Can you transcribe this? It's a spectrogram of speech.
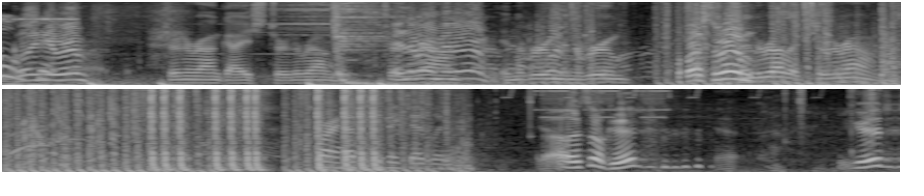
Oh, Go in shit. your room. Turn around, guys. Turn around. Turn In the room, in the room. In the room. In the room. What's the room? Cinderella, turn around. I had to big dead lady. Oh, it's all good. Yeah. You good?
